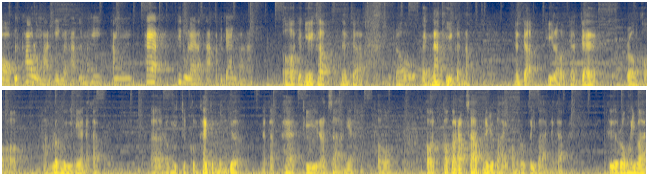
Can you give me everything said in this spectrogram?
ออกหรือเข้าโรงพยาบาลเองเลยฮะหรือไม่ให้ทางแพทย์ที่ดูแลรักษาไปแจ้งความอ๋ออย่างนี้ครับเนื่องจากเราแบ่งหน้าที่กันนะเนื่องจากที่เราจะแจ้งร้องขอความร่วมมือเนี่ยนะครับ เรามีจุดคนไข้จำนวนเยอะนะครับแพทย์ที่รักษาเนี่ยเขาเขาเขาก็รับทราบนโยบายของโรงพยาบาลนะครับ คือโรงพยาบาล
